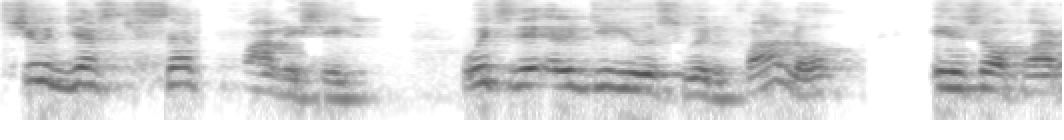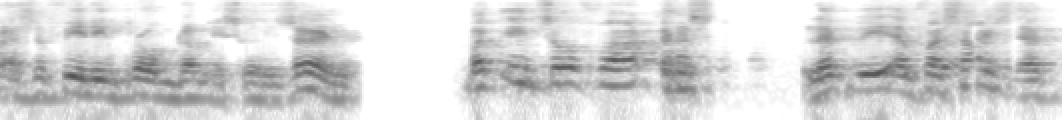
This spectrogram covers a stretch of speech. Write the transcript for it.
should just set policies which the LGUs will follow insofar as the feeding program is concerned. But insofar as, let me emphasize that,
